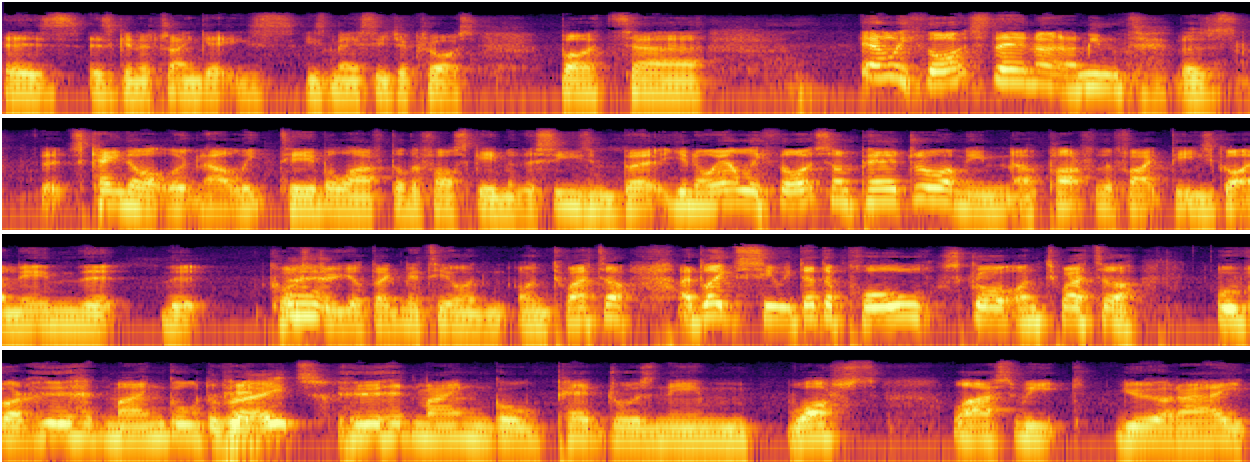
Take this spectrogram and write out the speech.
is is going to try and get his, his message across. But uh, early thoughts then i mean there's it's kind of like looking at a league table after the first game of the season. But you know, early thoughts on Pedro. I mean, apart from the fact that he's got a name that that cost you your dignity on on Twitter, I'd like to see we did a poll, Scott, on Twitter over who had mangled Ped- right who had mangled Pedro's name worse last week, you or I.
